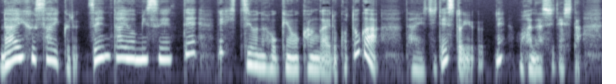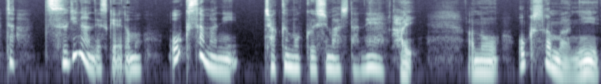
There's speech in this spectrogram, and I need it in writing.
ライフサイクル全体を見据えてで必要な保険を考えることが大事ですというねお話でした。じゃあ次なんですけれども奥様に着目しましたね。はい。あの奥様に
